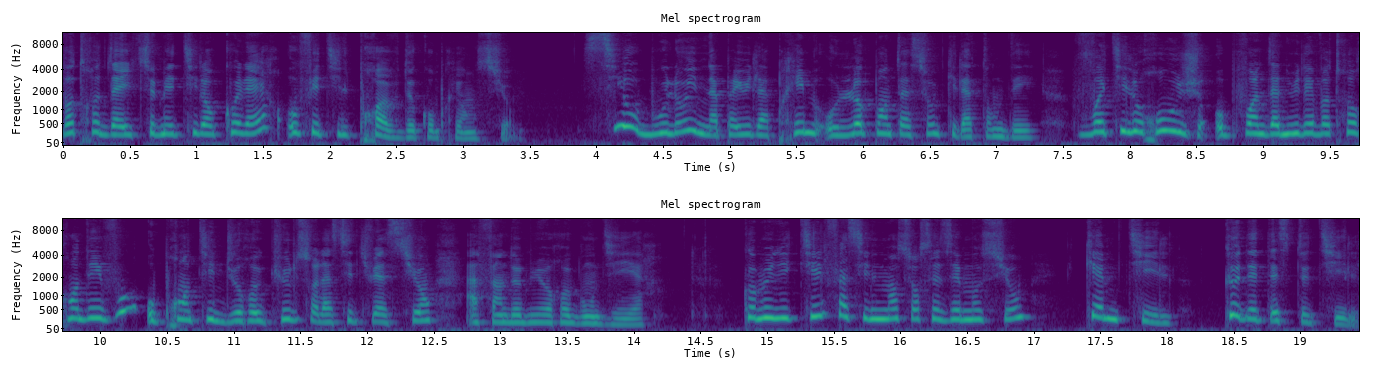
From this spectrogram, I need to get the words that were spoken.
votre date se met-il en colère ou fait-il preuve de compréhension? Si au boulot il n'a pas eu la prime ou l'augmentation qu'il attendait, voit-il rouge au point d'annuler votre rendez-vous ou prend-il du recul sur la situation afin de mieux rebondir? Communique-t-il facilement sur ses émotions? Qu'aime-t-il? Que déteste-t-il?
